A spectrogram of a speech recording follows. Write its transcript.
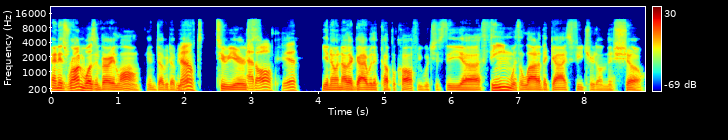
and his run wasn't very long in WWF. No. two years At all. Yeah. you know, another guy with a cup of coffee, which is the uh, theme with a lot of the guys featured on this show.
